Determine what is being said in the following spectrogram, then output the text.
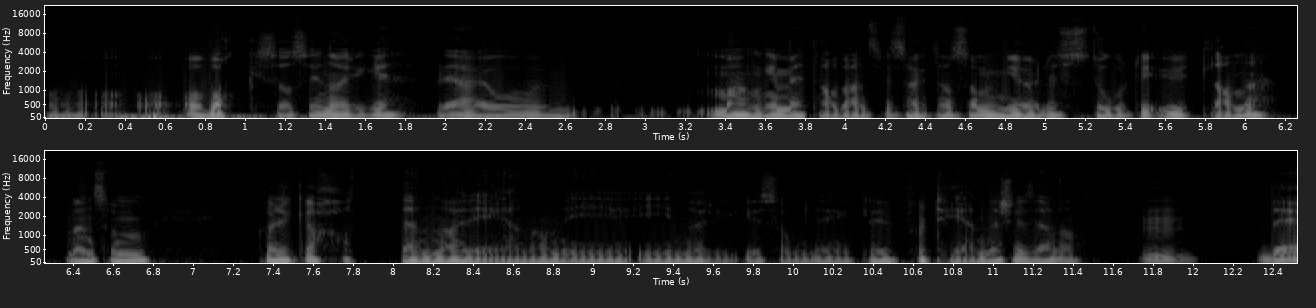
å, å, å vokse også i Norge. For det er jo mange metallband som, sagt, som gjør det stort i utlandet, men som kanskje ikke har hatt den arenaen i, i Norge som de egentlig fortjener, syns jeg. da. Mm. Det,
